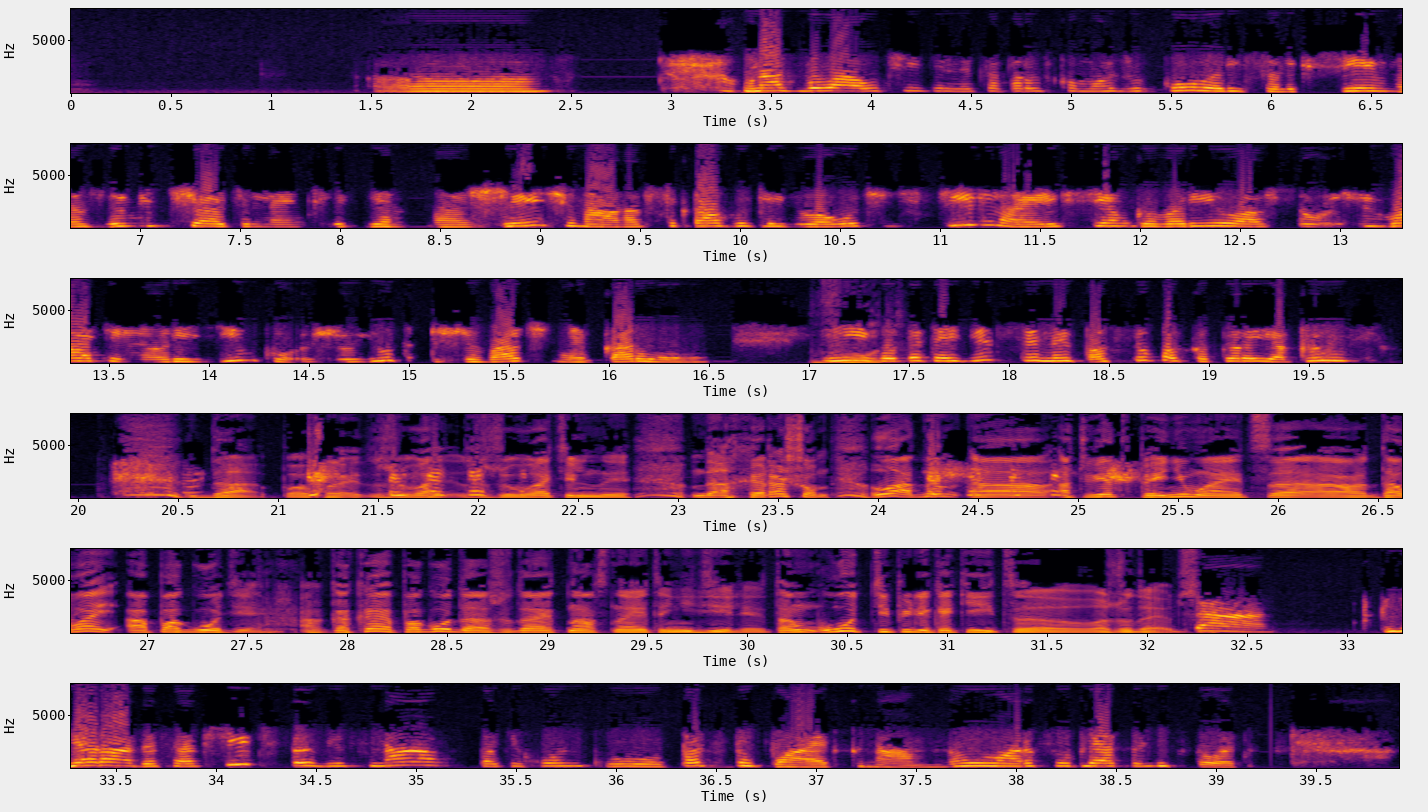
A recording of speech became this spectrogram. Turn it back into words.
Э, У нас была учительница по русскому языку Лариса Алексеевна, замечательная, интеллигентная женщина. Она всегда выглядела очень стильно и всем говорила, что жевательную резинку жуют жвачные коровы. И Вот. вот это единственный поступок, который я помню. Да, жевательные. Да, хорошо. Ладно, а, ответ принимается. А, Давай о погоде. А какая погода ожидает нас на этой неделе? Там оттепели какие-то ожидаются? Да, я рада сообщить, что весна потихоньку подступает к нам. Ну, а расслабляться не стоит.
